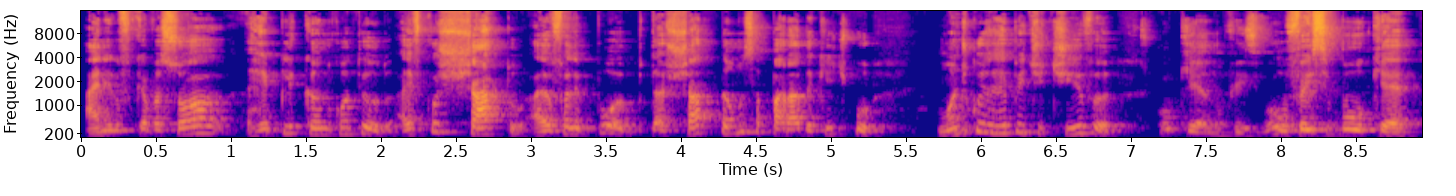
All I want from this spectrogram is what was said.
aí nego ficava só replicando conteúdo. Aí ficou chato. Aí eu falei, pô, tá chatão essa parada aqui, tipo, um monte de coisa repetitiva. O que? No Facebook? O Facebook é.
